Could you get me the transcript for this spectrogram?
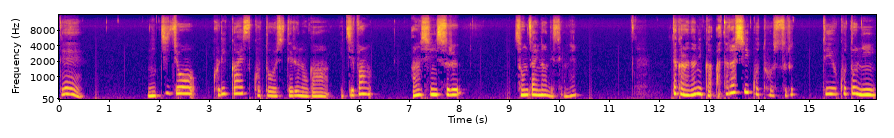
て日常繰り返すことをしてるのが一番安心する存在なんですよね。だから何か新しいことをするっていうことに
